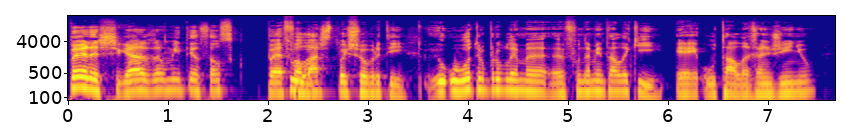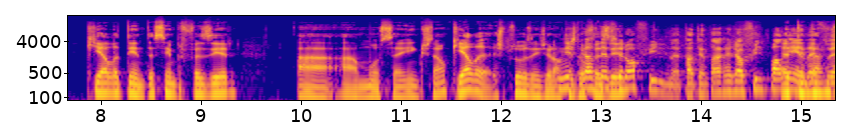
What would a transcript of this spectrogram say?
para chegares a uma intenção Para falar-se depois sobre ti. O o outro problema eh, fundamental aqui é o tal arranjinho que ela tenta sempre fazer à, à moça em questão, que ela, as pessoas em geral, Neste tentam caso deve fazer. ser ao filho, né? está a tentar arranjar o filho para A tentar deve fazer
